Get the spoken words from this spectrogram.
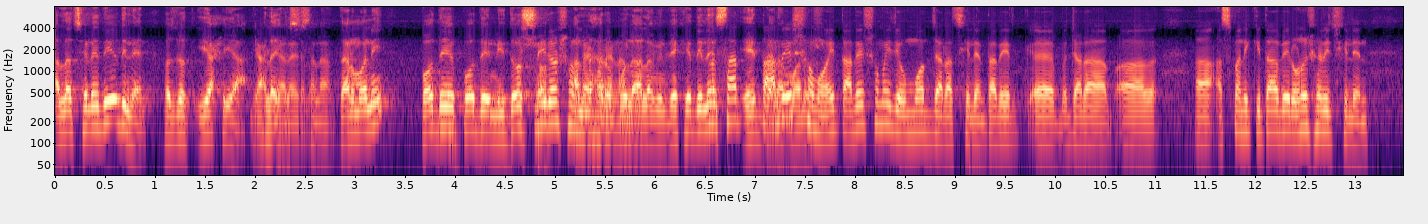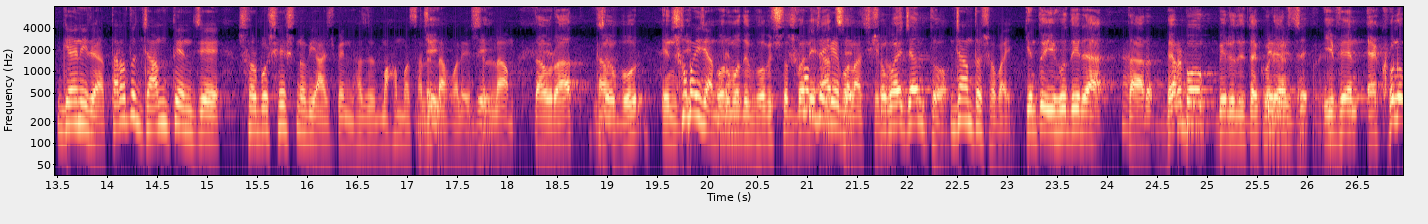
আল্লাহ ছেলে দিয়ে দিলেন হজরত ইয়াহিয়া। তার মানে পদে পদে নিদর্শন আল্লাহ রেখে দিলেন। তাদের সময় তাদের সময় যে উম্মত যারা ছিলেন তাদের যারা আসমানি কিতাবের অনুসারী ছিলেন জ্ঞানীরা তারা তো জানতেন যে সর্বশেষ নবী আসবেন হজরত মোহাম্মদ সাল্লাহ। আলাইসাল্লাম তাওরাত জবুর সবাই জানতেন। ওর মধ্যে ভবিষ্যৎবাণী আছে। সবাই জানতো। জানতো সবাই। কিন্তু ইহুদিরা তার ব্যাপক বিরোধিতা করে আসছে। ইভেন এখনও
